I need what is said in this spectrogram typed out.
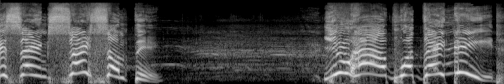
is saying, say something. You have what they need.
